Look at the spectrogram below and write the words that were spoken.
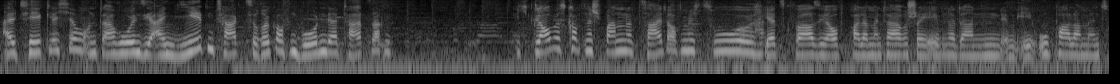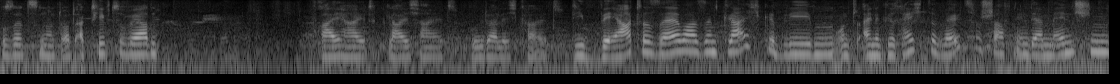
Alltägliche. Und da holen sie einen jeden Tag zurück auf den Boden der Tatsachen. Ich glaube, es kommt eine spannende Zeit auf mich zu, jetzt quasi auf parlamentarischer Ebene dann im EU-Parlament zu sitzen und dort aktiv zu werden. Freiheit, Gleichheit, Brüderlichkeit. Die Werte selber sind gleich geblieben und eine gerechte Welt zu schaffen, in der Menschen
